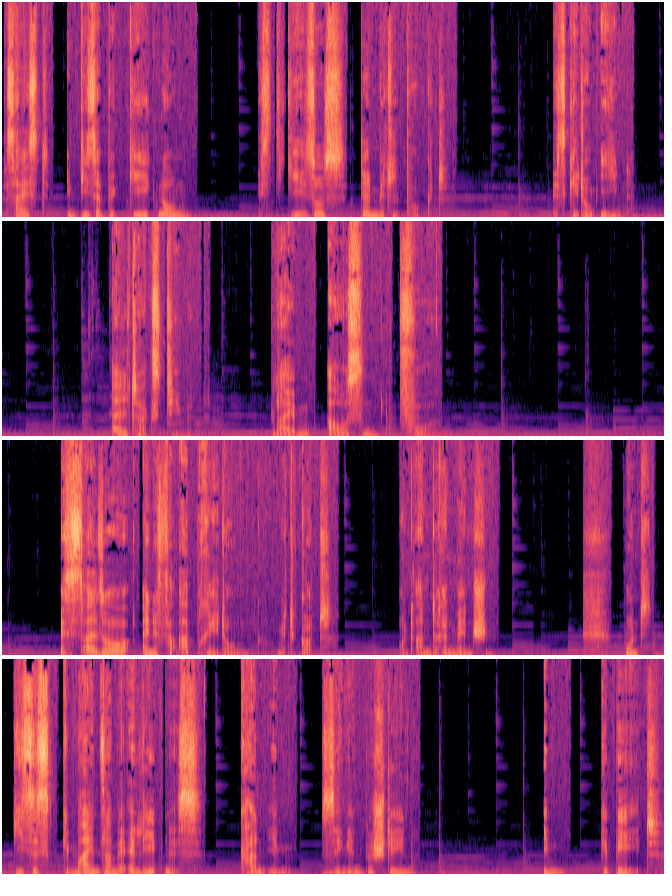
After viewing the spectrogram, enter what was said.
Das heißt, in dieser Begegnung ist Jesus der Mittelpunkt. Es geht um ihn. Alltagsthemen bleiben außen vor. Es ist also eine Verabredung mit Gott und anderen Menschen. Und dieses gemeinsame Erlebnis kann im Singen bestehen, im Gebet,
